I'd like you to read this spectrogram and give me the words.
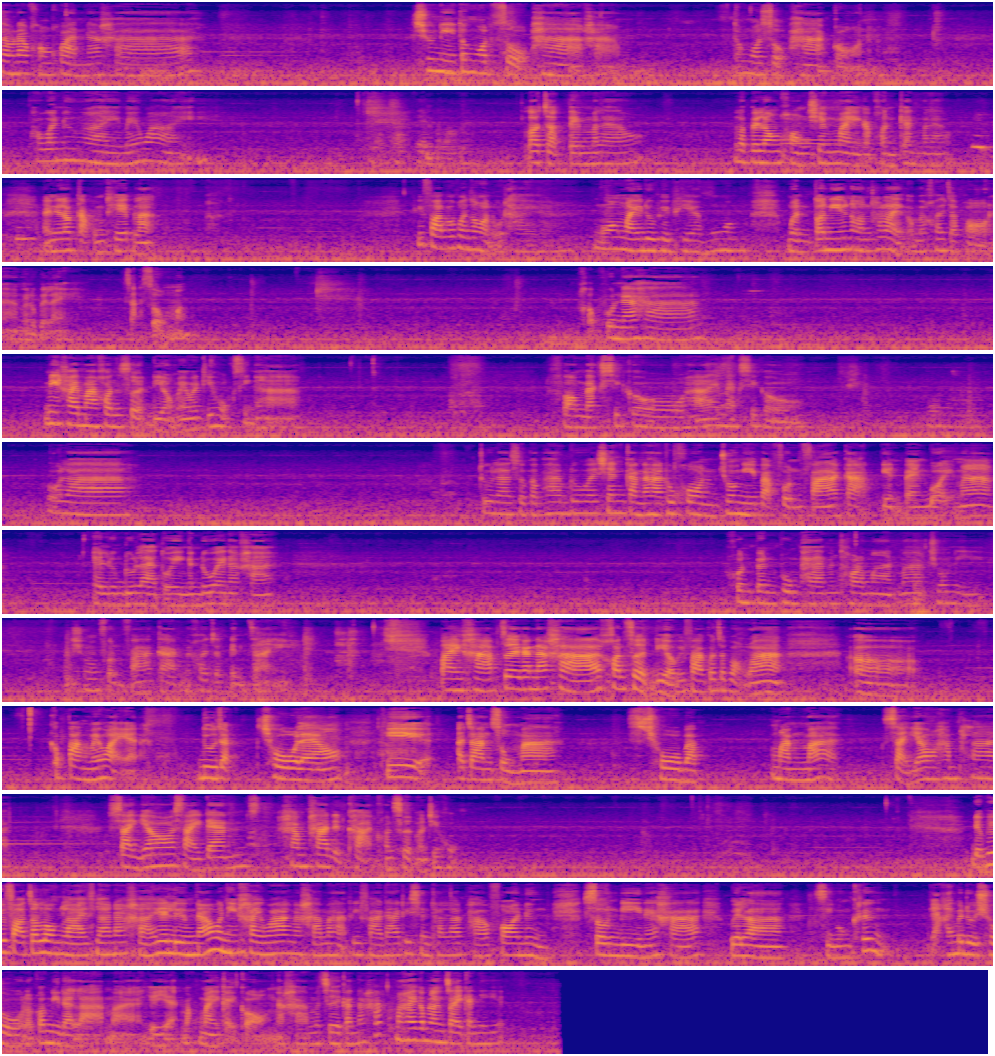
สำหรับของขวัญนะคะ ช่วงนี้ต้องงดโสภาค่ะ ต้องงดโสภาก่อน เพราะว่าเหนื่อยไม่ไหวจัดเต็มไปแล้วไหมเราจัดเต็มมาแล้ว เราไปลองของเชียงใหม่กับขอนแก่นมาแล้ว อันนี้เรากลับกรุงเทพละ พี่ฟ้าเป็นคนจังหวัดอุทัยค่ะ ง่วงไหมดูเพลียๆง่วง เหมือนตอนนี้นอนเท่าไหร่ก็ไม่ค่อยจะพอนะ ไม่รู้เป็นไร สะสมมั้งขอบคุณนะคะ มีใครมาคอนเสิร์ตเดี่ยวไหมวันที่ 6 สิงหา from Mexico hi Mexico โบราณ Hola ดูแลสุขภาพด้วยเช่นกันนะคะ ทุกคนช่วงนี้แบบฝนฟ้าอากาศเปลี่ยนแปลงบ่อยมาก อย่าลืมดูแลตัวเองกันด้วยนะคะ คนเป็นภูมิแพ้มันทรมานมากช่วงนี้ ช่วงฝนฟ้าอากาศไม่ค่อยจะเป็นใจ ไปครับเจอกันนะคะคอนเสิร์ตเดี่ยวพี่ฟ้าก็จะบอกว่า เออก็ปังไม่ไหวอะ่ะดูจากโชว์แล้วที่ อาจารย์ส่งมา โชว์แบบมันมากใส่ย่อห้ามพลาดใส่ย่อสายแดนซ์ห้ามพลาดเด็ดขาดคอนเสิร์ตวันที่หกเดี๋ยวพี่ฟ้าจะลงไลฟ์แล้วนะคะ อย่าลืมนะวันนี้ใครว่างนะคะ มาหาพี่ฟ้าได้ที่เซ็นทรัลลาดพร้าวฟอร์หนึ่งโซน B นะคะ เวลาสี่โมงครึ่ง อยากให้มาดูโชว์ แล้วก็มีดารามาเยอะแยะมากมายไก่กองนะคะ มาเจอกันนะคะ มาให้กำลังใจกันเยอะ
